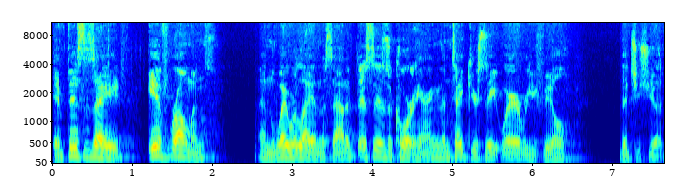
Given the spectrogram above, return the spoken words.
if this is a, if Romans, and the way we're laying this out, if this is a court hearing, then take your seat wherever you feel that you should.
